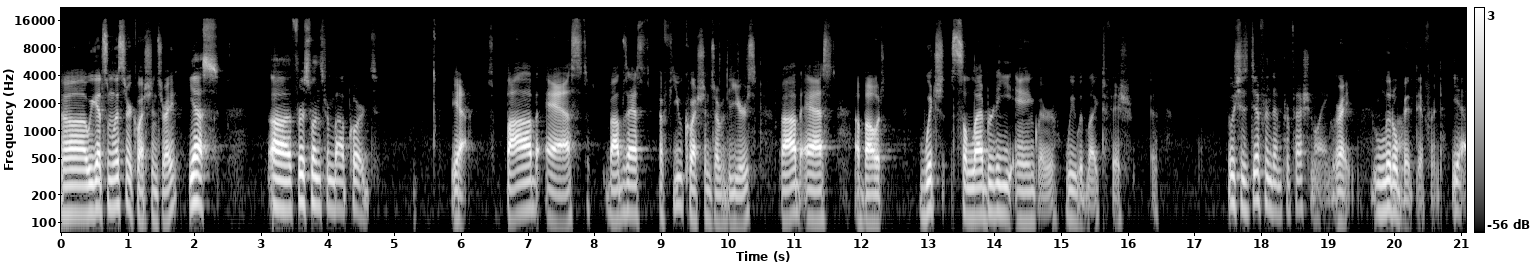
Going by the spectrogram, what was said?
Uh, we got some listener questions, right? Yes. Uh, first one's from Bob Cords. Yeah. So Bob asked, Bob's asked a few questions over the years. Bob asked about which celebrity angler we would like to fish with. Which is different than professional angler. Right. A little bit different. Yeah.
